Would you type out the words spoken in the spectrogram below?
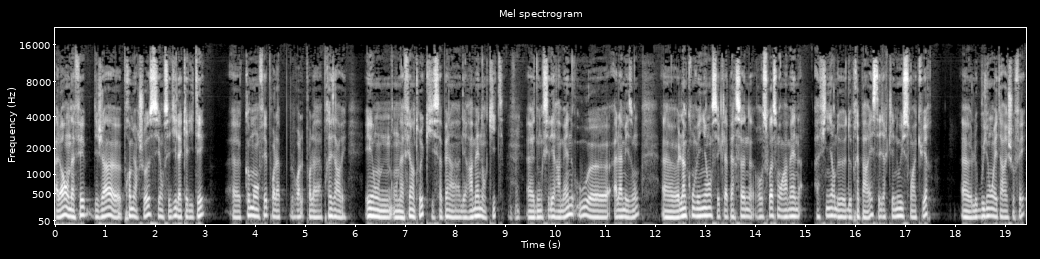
Alors, on a fait déjà euh, première chose, c'est on s'est dit la qualité. Euh, comment on fait pour la pour, pour la préserver Et on, on, a fait un truc qui s'appelle des ramen en kit. Mm -hmm. donc, c'est des ramen où à la maison, l'inconvénient c'est que la personne reçoit son ramen à finir de, de préparer, c'est-à-dire que les nouilles sont à cuire, le bouillon est à réchauffer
